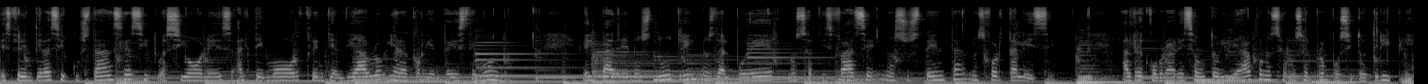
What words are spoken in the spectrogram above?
es frente a las circunstancias, situaciones, al temor, frente al diablo y a la corriente de este mundo. El Padre nos nutre, nos da el poder, nos satisface, nos sustenta, nos fortalece. Al recobrar esa autoridad conocemos el propósito triple,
